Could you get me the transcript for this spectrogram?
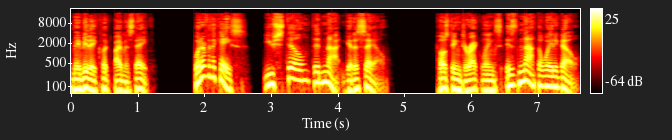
Maybe they clicked by mistake. Whatever the case, you still did not get a sale. Posting direct links is not the way to go.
